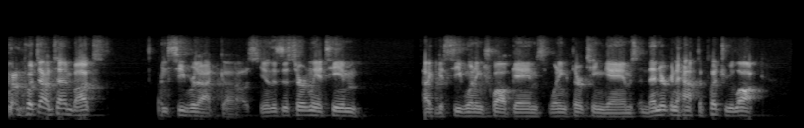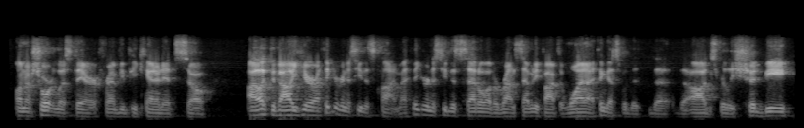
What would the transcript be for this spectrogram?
put down 10 bucks and see where that goes. You know, this is certainly a team I could see winning 12 games, winning 13 games, and then you're going to have to put Drew Lock on a short list there for MVP candidates. So I like the value here. I think you're going to see this climb. I think you're going to see this settle at around 75 to 1. I think that's what the, the, the odds really should be.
